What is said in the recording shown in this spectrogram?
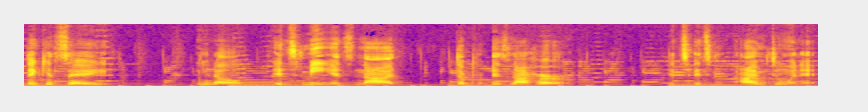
they can say, you know, it's me. It's not the, it's not her. It's it's I'm doing it.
